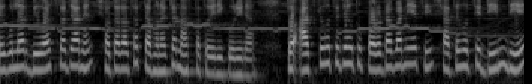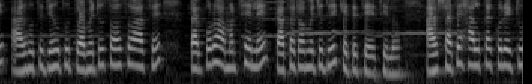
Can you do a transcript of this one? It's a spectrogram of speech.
রেগুলার ভিউয়ার্সরা জানেন, সচরাচর তেমন একটা নাস্তা তৈরি করি না। তো আজকে হচ্ছে যেহেতু পরোটা বানিয়েছি, সাথে হচ্ছে ডিম দিয়ে, আর হচ্ছে যেহেতু টমেটো সসও আছে, তারপরও আমার ছেলে কাঁচা টমেটো দিয়ে খেতে চেয়েছিল। আর সাথে হালকা করে একটু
